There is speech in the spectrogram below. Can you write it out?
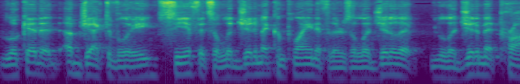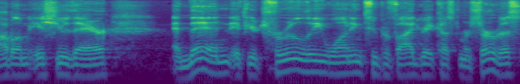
look at it objectively, see if it's a legitimate complaint, if there's a legitimate legitimate problem issue there. And then if you're truly wanting to provide great customer service,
